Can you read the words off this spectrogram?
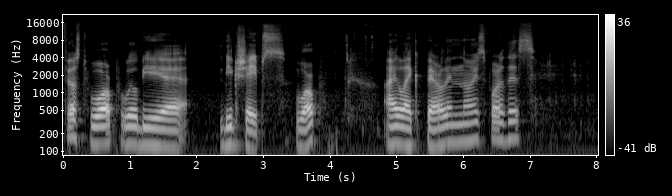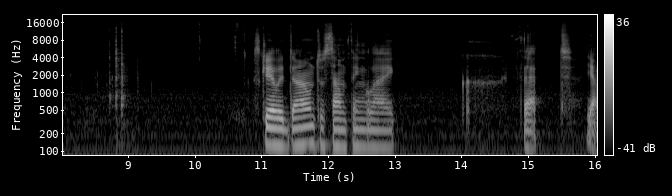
First warp will be uh, big shapes warp. I like Perlin noise for this. Scale it down to something like that. Yeah.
